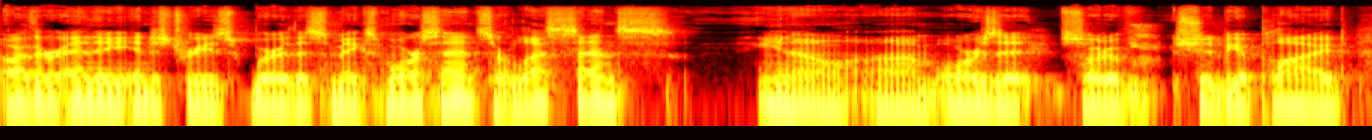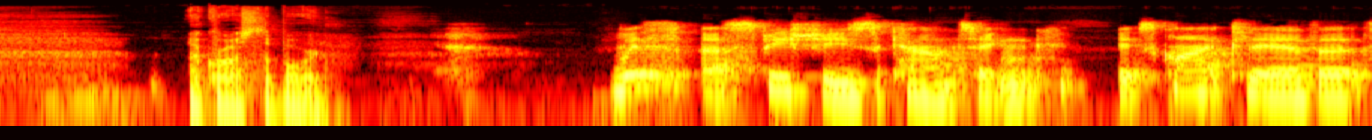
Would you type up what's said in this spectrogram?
are there any industries where this makes more sense or less sense? You know, um, or is it sort of should be applied across the board? With a species accounting, it's quite clear that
